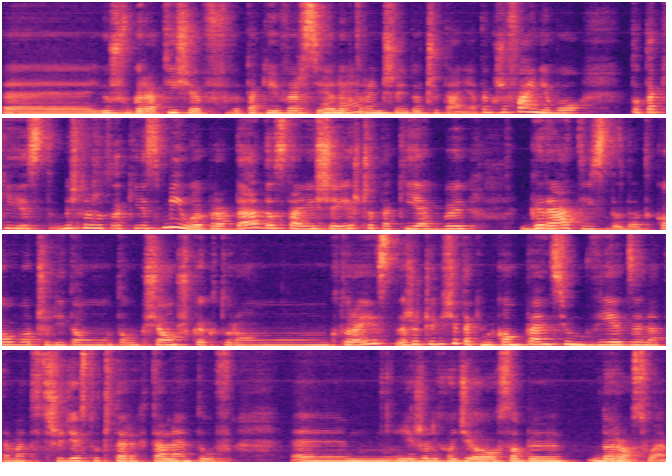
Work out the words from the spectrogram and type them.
e, już w gratisie, w takiej wersji mhm. elektronicznej do czytania. Także fajnie, bo to taki jest, myślę, że to takie jest miłe, prawda? Dostaje się jeszcze taki jakby gratis dodatkowo, czyli tą, tą książkę, którą, która jest rzeczywiście takim kompencjum wiedzy na temat 34 talentów, jeżeli chodzi o osoby dorosłe.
